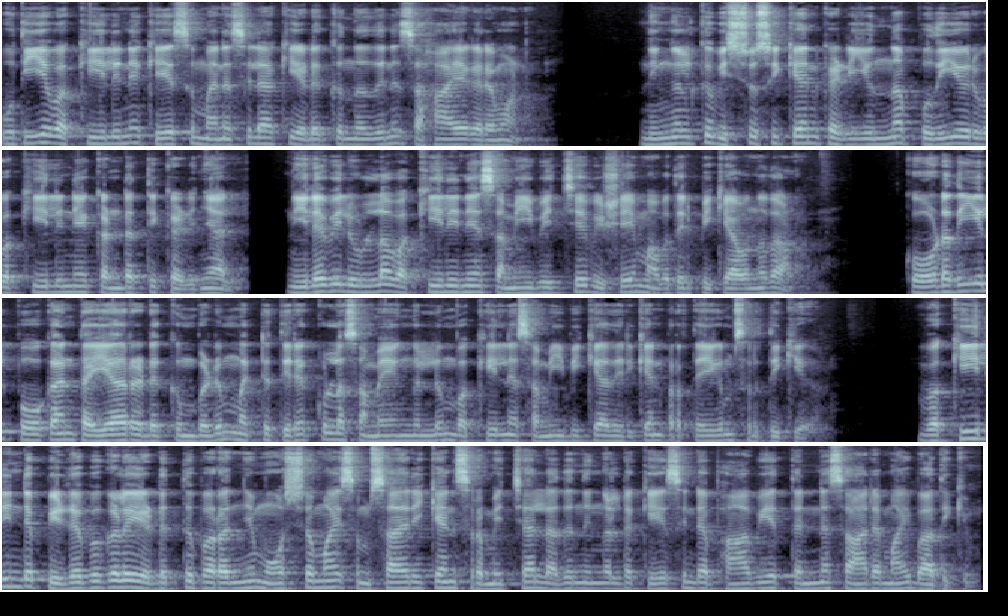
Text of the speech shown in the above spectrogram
പുതിയ വക്കീലിന് കേസ് മനസ്സിലാക്കിയെടുക്കുന്നതിന് സഹായകരമാണ്. നിങ്ങൾക്ക് വിശ്വസിക്കാൻ കഴിയുന്ന പുതിയൊരു വക്കീലിനെ കണ്ടെത്തിക്കഴിഞ്ഞാൽ നിലവിലുള്ള വക്കീലിനെ സമീപിച്ച് വിഷയം അവതരിപ്പിക്കാവുന്നതാണ്. കോടതിയിൽ പോകാൻ തയ്യാറെടുക്കുമ്പോഴും മറ്റ് തിരക്കുള്ള സമയങ്ങളിലും വക്കീലിനെ സമീപിക്കാതിരിക്കാൻ പ്രത്യേകം ശ്രദ്ധിക്കുക. വക്കീലിന്റെ പിഴവുകളെ എടുത്തു പറഞ്ഞ് മോശമായി സംസാരിക്കാൻ ശ്രമിച്ചാൽ അത് നിങ്ങളുടെ കേസിന്റെ ഭാവിയെ തന്നെ സാരമായി ബാധിക്കും.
